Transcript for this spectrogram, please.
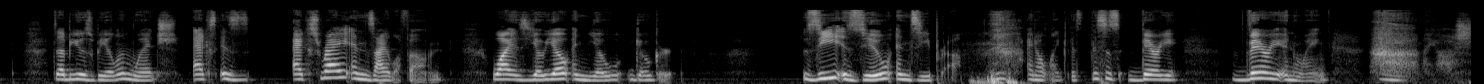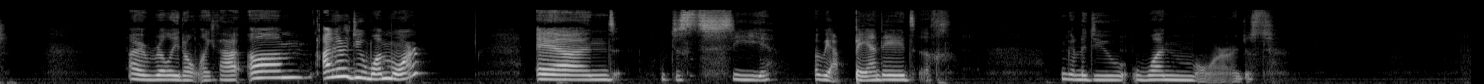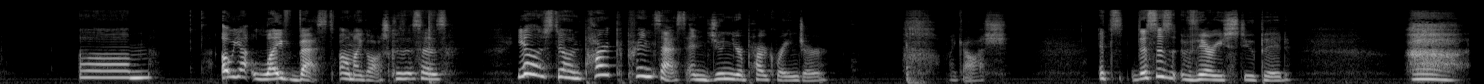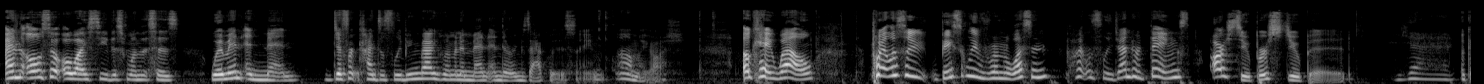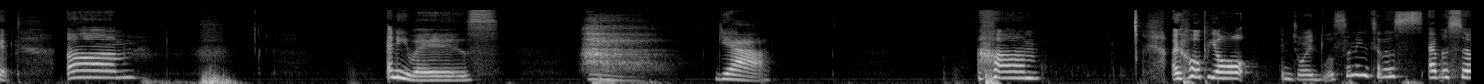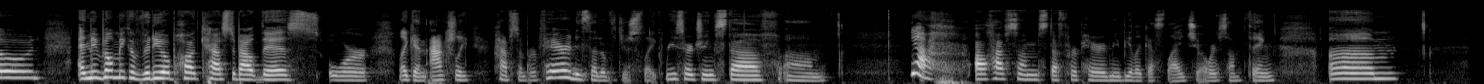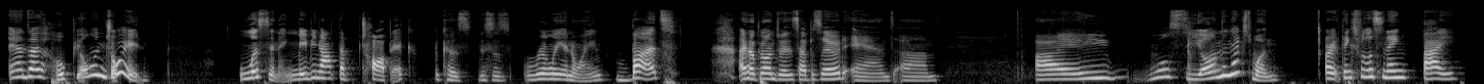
W is wheel and witch. X is x-ray and xylophone. Y is yo-yo and yo yogurt. Z is zoo and zebra. I don't like this. This is very, very annoying. oh my gosh. I really don't like that. Um, I'm gonna do one more and just see. Oh yeah, band aids. I'm gonna do one more. Just. Um. Oh yeah, life vest. Oh my gosh, because it says Yellowstone Park Princess and Junior Park Ranger. oh my gosh. It's this is very stupid. and also, oh, I see this one that says women and men, different kinds of sleeping bags, women and men, and they're exactly the same. Oh my gosh. Okay, well, pointlessly, basically, we've run a lesson. Pointlessly gendered things are super stupid. Yay. Okay. Um. Anyways. yeah. Um, I hope y'all enjoyed listening to this episode and maybe I'll make a video podcast about this or like and actually have some prepared instead of just like researching stuff. Um yeah, I'll have some stuff prepared, maybe like a slideshow or something. Um and I hope y'all enjoyed listening. Maybe not the topic because this is really annoying, but I hope y'all enjoyed this episode and um I will see y'all in the next one. All right, thanks for listening. Bye.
